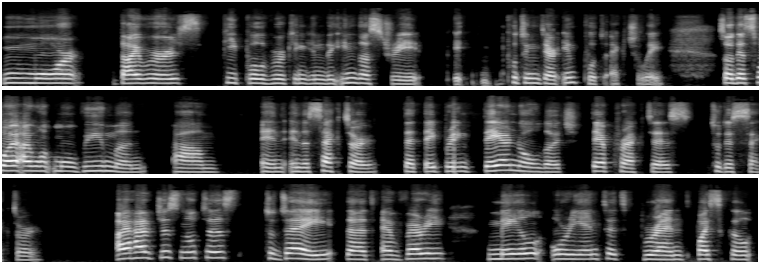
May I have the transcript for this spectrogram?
more diverse people working in the industry putting their input actually so that's why i want more women um, in in the sector that they bring their knowledge their practice to this sector. I have just noticed today that a very male oriented brand bicycle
